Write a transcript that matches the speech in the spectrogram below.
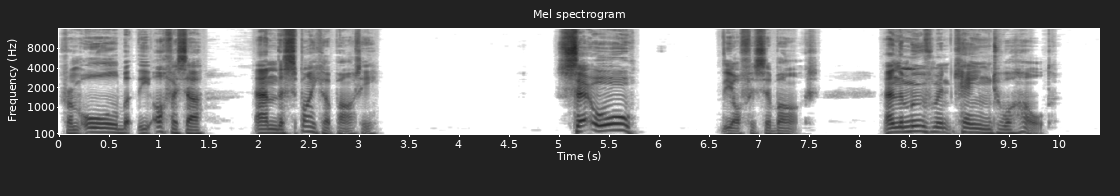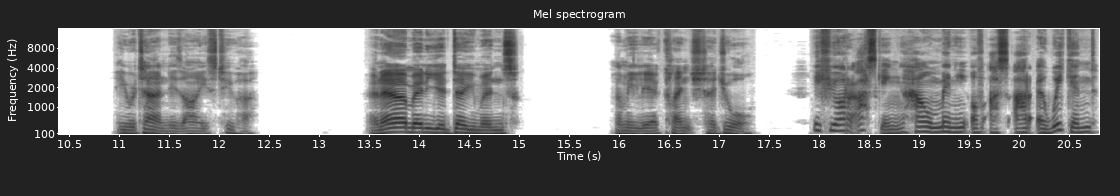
from all but the officer and the spiker party. Settle! The officer barked, and the movement came to a halt. He returned his eyes to her. And how many are demons? Amelia clenched her jaw. If you are asking how many of us are awakened,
